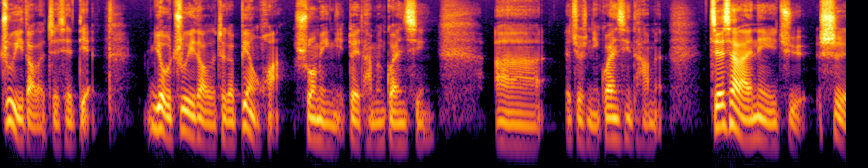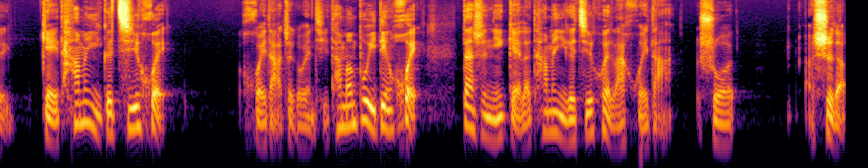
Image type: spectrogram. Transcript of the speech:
注意到了这些点，又注意到了这个变化，说明你对他们关心，啊，就是你关心他们。接下来那一句是给他们一个机会回答这个问题，他们不一定会，但是你给了他们一个机会来回答，说是的，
